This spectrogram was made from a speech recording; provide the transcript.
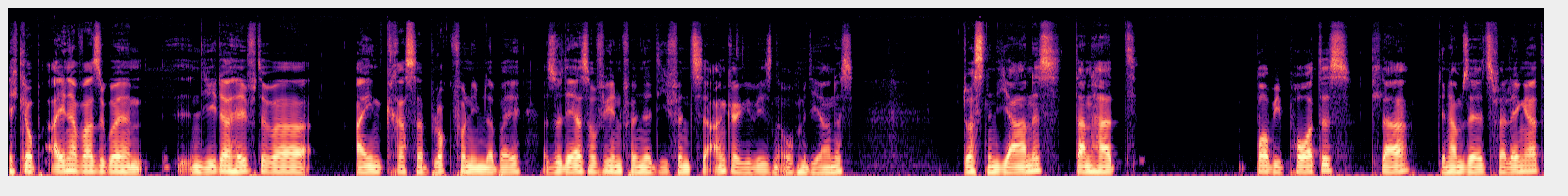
Ich glaube, einer war sogar in, in jeder Hälfte war ein krasser Block von ihm dabei. Also der ist auf jeden Fall in der Defense der Anker gewesen, auch mit Janis. Du hast einen Janis, dann hat Bobby Portis, klar, den haben sie jetzt verlängert.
